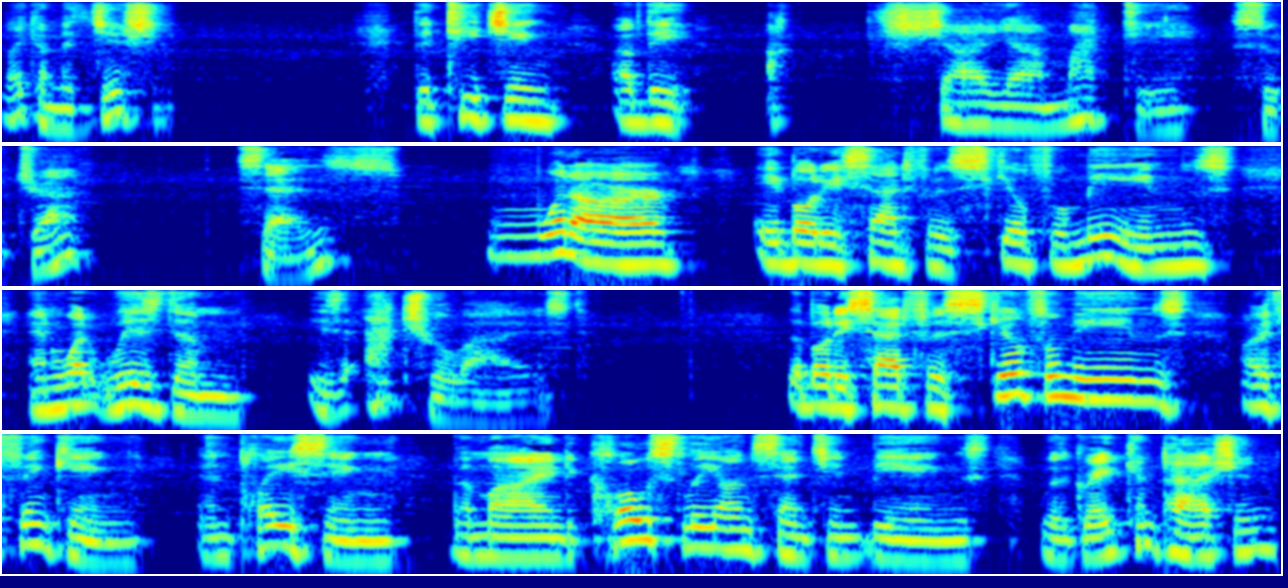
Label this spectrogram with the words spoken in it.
like a magician. The teaching of the Akshayamati Sutra says, What are a bodhisattva's skillful means and what wisdom is actualized? The bodhisattva's skillful means are thinking and placing the mind closely on sentient beings with great compassion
